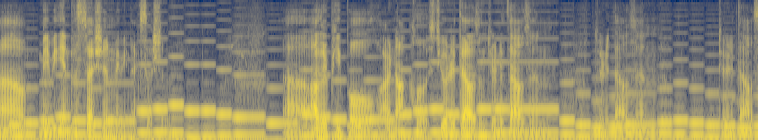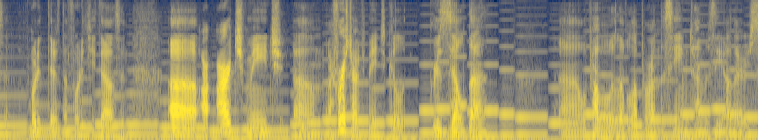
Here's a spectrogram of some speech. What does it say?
Um, maybe the end of the session, maybe next session. Uh, other people are not close. 200,000, 300,000, 200,000, 200,000. 40, there's the 43,000. Uh, our Archmage, um, our first Archmage, Griselda, uh, will probably level up around the same time as the others.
